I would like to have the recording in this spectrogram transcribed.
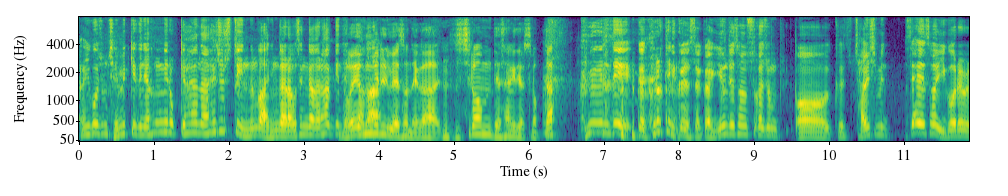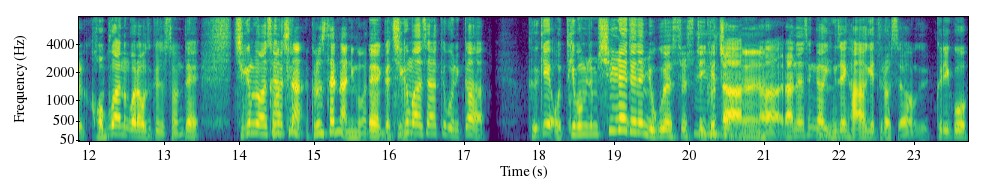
아, 이거 좀 재밌게 그냥 흥미롭게 하나 해줄 수도 있는 거 아닌가라고 생각을 하긴 너의 했다가 흥미를 위해서 내가 실험 대상이 될 수는 없다. 근데 그러니까 그렇게 느껴졌어요. 그러니까 이윤재 선수가 좀 어 그 자존심이 세서 이거를 거부하는 거라고 느껴졌었는데 지금 와서 생각해 않, 그런 스타일은 아닌 것 같아요. 네, 그러니까 지금 와서 생각해 보니까 그게 어떻게 보면 좀 신뢰되는 요구였을 수도 음. 그렇죠. 있겠다라는 생각이 음. 굉장히 강하게 들었어요. 그- 그리고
